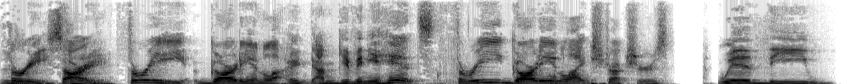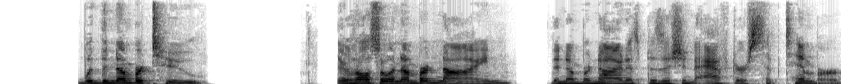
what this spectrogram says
Three, sorry. Three guardian like I'm giving you hints. Three guardian like structures with the with the number 2. There's also a number 9. The number 9 is positioned after September.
